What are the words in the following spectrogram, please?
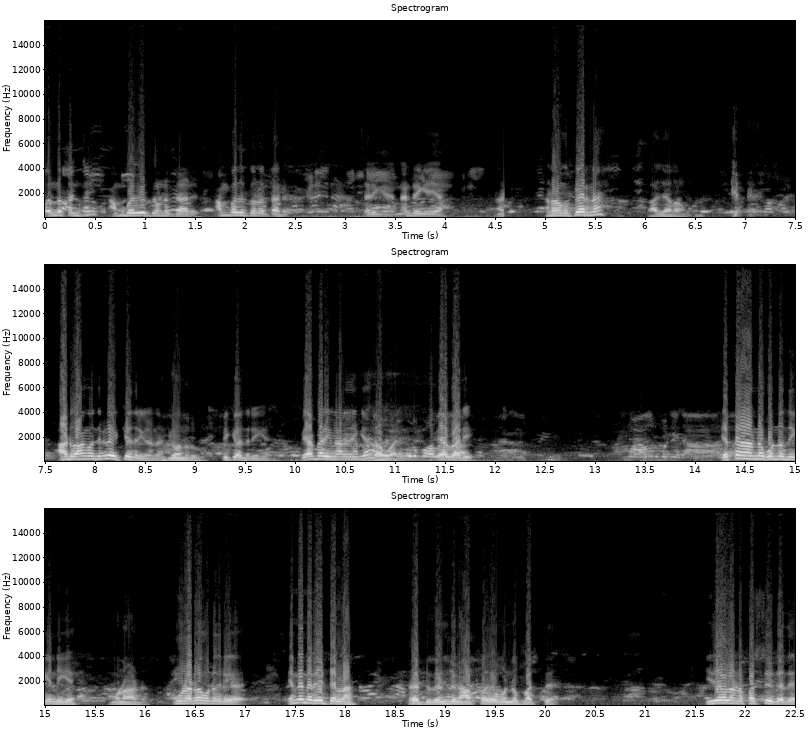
தொண்ணூத்தஞ்சு ஐம்பது தொண்ணூத்தாறு. ஐம்பது தொண்ணூத்தாறு. சரிங்க நன்றிங்க ஐயா. அண்ணா உங்க பேர் என்ன? ராஜாராம். ஆடு வாங்க வந்துருக்கீங்களா? விற்க வந்துருக்கீங்களா இங்கே வந்துடும் விற்க வந்துறீங்க வியாபாரிங்களா நீங்க? வியாபாரி. வியாபாரி. எத்தனை ஆடு கொண்டு வந்தீங்க நீங்க மூணு ஆடு. மூணு ஆடு தான் கொண்டு வந்தீங்க என்னென்ன ரேட் எல்லாம்? ரேட்டு ரெண்டு நாற்பது ஒன்று பத்து. இது எவ்வளோண்ணா ஃபர்ஸ்ட் இருக்குது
